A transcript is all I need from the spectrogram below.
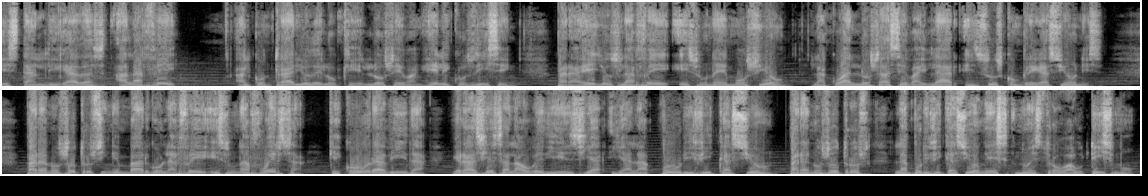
están ligadas a la fe. Al contrario de lo que los evangélicos dicen, para ellos la fe es una emoción, la cual los hace bailar en sus congregaciones. Para nosotros, sin embargo, la fe es una fuerza, que cobra vida gracias a la obediencia y a la purificación. Para nosotros la purificación es nuestro bautismo,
